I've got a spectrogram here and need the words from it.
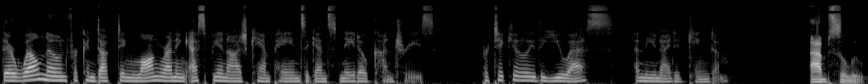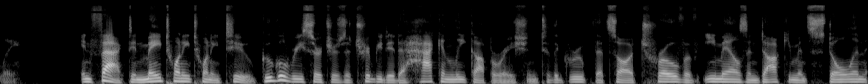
they're well known for conducting long running espionage campaigns against NATO countries, particularly the US and the United Kingdom. absolutely. In fact, in May 2022, Google researchers attributed a hack and leak operation to the group that saw a trove of emails and documents stolen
